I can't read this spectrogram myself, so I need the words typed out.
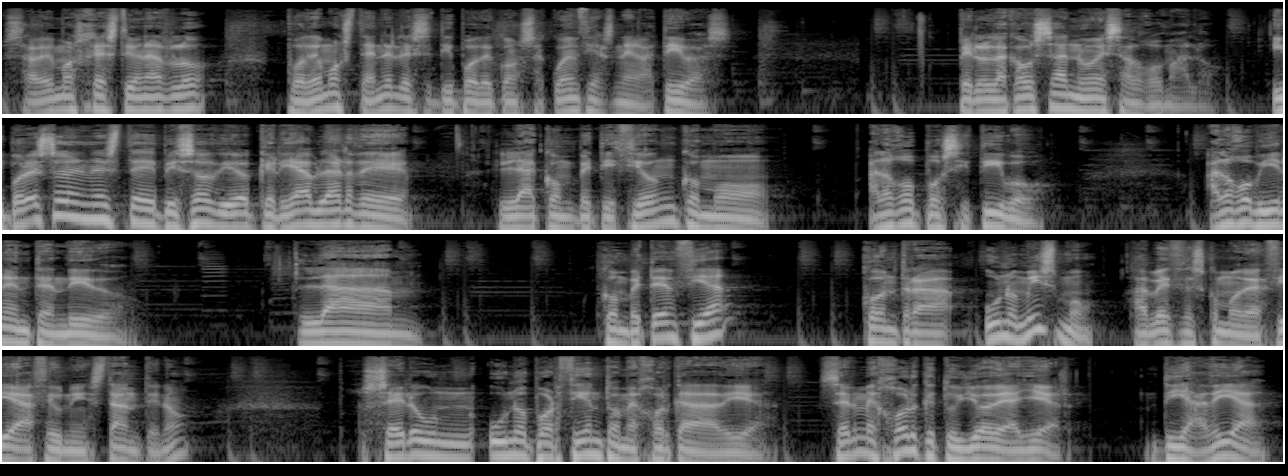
sabemos gestionarlo, podemos tener ese tipo de consecuencias negativas. Pero la causa no es algo malo. Y por eso en este episodio quería hablar de la competición como algo positivo, algo bien entendido. La competencia contra uno mismo, a veces como decía hace un instante, ¿no? Ser un 1% mejor cada día, ser mejor que tu yo de ayer, día a día.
